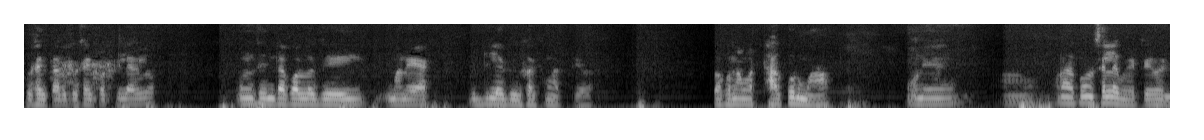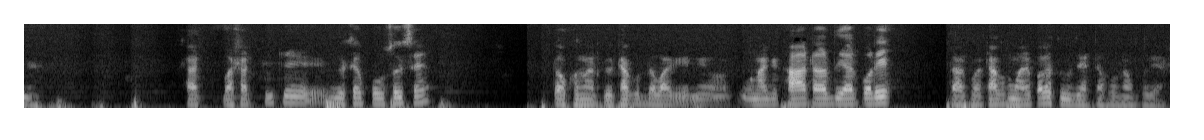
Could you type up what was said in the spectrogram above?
গোসাই তারক গোসাই করতে লাগল। উনি চিন্তা করল যে এই মানে এক দিলে দুই ফাঁকি মারতে হবে তখন আমার ঠাকুর মা উনি ওনার কোনো ছেলে মেয়েটে হয়নি ষাট বাষট্টিতে দেশে পৌঁছেছে। তখন আর কি ঠাকুরদা বাড়ি এনে ওনাকে খাওয়া টাওয়া দেওয়ার পরে তারপর ঠাকুর মারে কলে তুই যে একটা প্রণাম করে আস।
